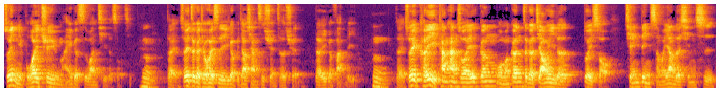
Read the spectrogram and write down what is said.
所以你不会去买一个四万七的手机。嗯对，所以这个就会是一个比较像是选择权的一个范例。嗯对，所以可以看看说，诶，跟我们跟这个交易的对手签订什么样的形式，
